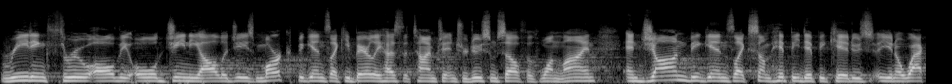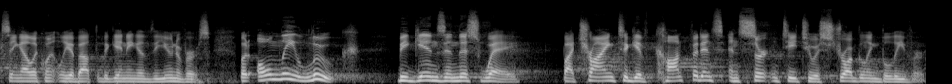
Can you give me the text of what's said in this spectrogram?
reading through all the old genealogies. Mark begins like he barely has the time to introduce himself with one line. And John begins like some hippy dippy kid who's, you know, waxing eloquently about the beginning of the universe. But only Luke begins in this way by trying to give confidence and certainty to a struggling believer.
